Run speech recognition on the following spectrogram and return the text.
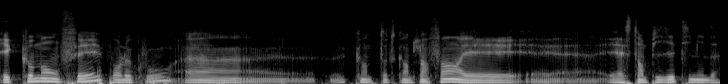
Et comment on fait pour le coup quand, quand l'enfant est, est estampillé timide?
